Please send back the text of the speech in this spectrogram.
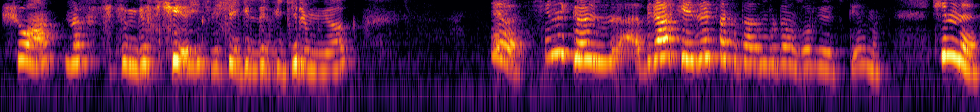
Şu an nasıl tipim gözüküyor hiçbir şekilde fikrim yok. Evet şimdi göz biraz şeyleri takalım buradan zor gözüküyor ama. Şimdi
